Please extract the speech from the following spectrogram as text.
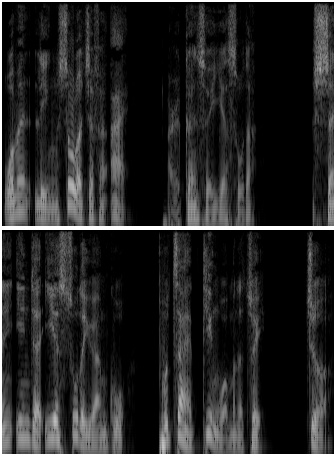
我们领受了这份爱而跟随耶稣的。神因着耶稣的缘故不再定我们的罪，这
